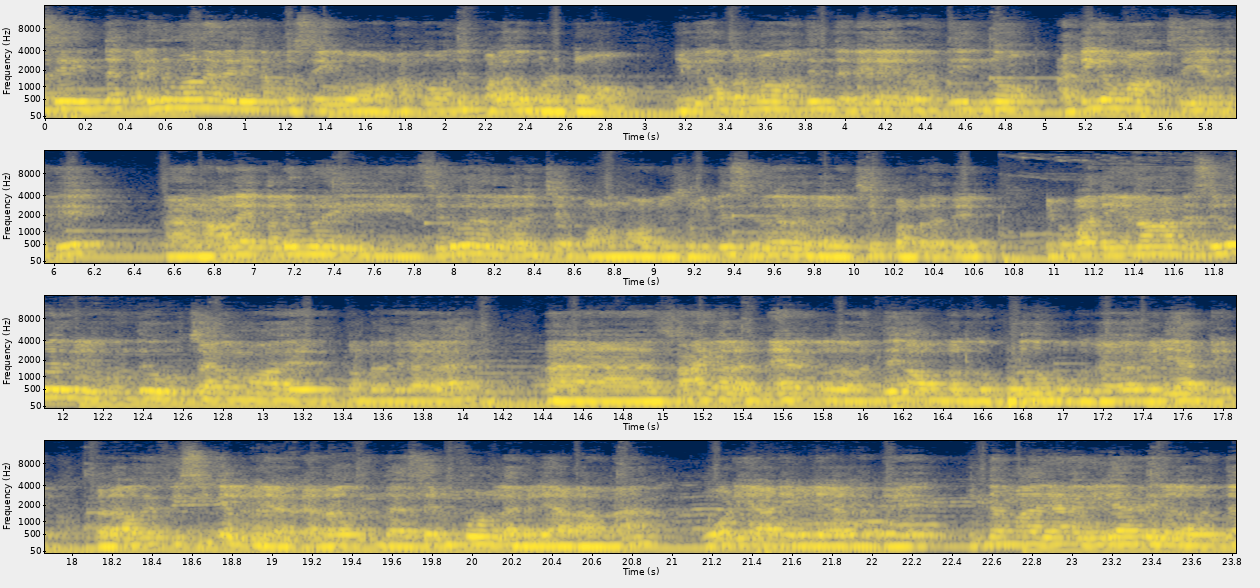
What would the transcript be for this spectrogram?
சரி இந்த கடினமான வேலையை நம்ம செய்வோம். நம்ம வந்து பழகப்பட்டுட்டோம். இதுக்கப்புறமா வந்து இந்த வேலையில வந்து இன்னும் அதிகமா செய்யறதுக்கு நாளைய தலைமுறை சிறுவர்களை வச்சே பண்ணணும் அப்படின்னு சொல்லிட்டு சிறுவர்களை வச்சு பண்றது. இப்ப பாத்தீங்கன்னா அந்த சிறுவர்களுக்கு வந்து உற்சாகமா இது பண்றதுக்காக சாயங்கால நேரங்களில் வந்து அவங்களுக்கு பொழுதுபோக்குக்காக விளையாட்டு அதாவது பிசிக்கல் விளையாட்டு அதாவது இந்த செல்போன்ல விளையாடாம ஓடி ஆடி விளையாடுறது இந்த மாதிரியான விளையாட்டுகளை வந்து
